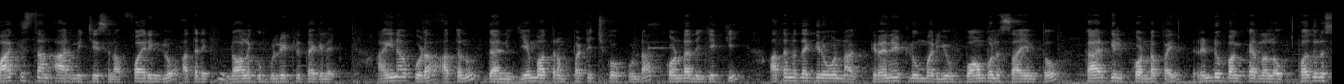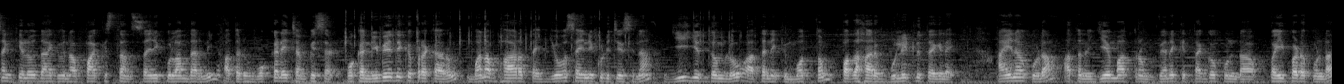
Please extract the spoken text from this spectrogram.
పాకిస్తాన్ ఆర్మీ చేసిన ఫైరింగ్లో అతడికి నాలుగు బుల్లెట్లు తగిలాయి. అయినా కూడా అతను దాన్ని ఏమాత్రం పట్టించుకోకుండా కొండను ఎక్కి అతని దగ్గర ఉన్న గ్రెనేట్లు మరియు బాంబుల సాయంతో కార్గిల్ కొండపై రెండు బంకర్లలో పదుల సంఖ్యలో దాగి ఉన్న పాకిస్తాన్ సైనికులందరినీ అతడు ఒక్కడే చంపేశాడు. ఒక నివేదిక ప్రకారం మన భారత యువ సైనికుడు చేసిన ఈ యుద్ధంలో అతనికి మొత్తం పదహారు బుల్లెట్లు తగిలాయి. అయినా కూడా అతను ఏమాత్రం వెనక్కి తగ్గకుండా భయపడకుండా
